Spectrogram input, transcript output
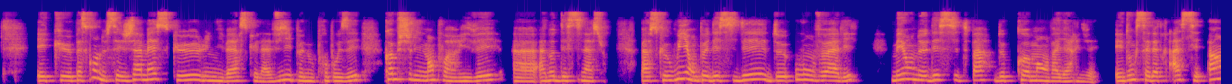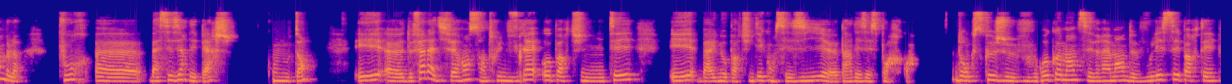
et que parce qu'on ne sait jamais ce que l'univers, ce que la vie peut nous proposer comme cheminement pour arriver à, notre destination. Parce que oui, on peut décider de où on veut aller, mais on ne décide pas de comment on va y arriver. Et donc, c'est d'être assez humble pour euh, bah, saisir des perches qu'on nous tend et euh, de faire la différence entre une vraie opportunité et bah, une opportunité qu'on saisit euh, par désespoir, quoi. Donc, ce que je vous recommande, c'est vraiment de vous laisser porter,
